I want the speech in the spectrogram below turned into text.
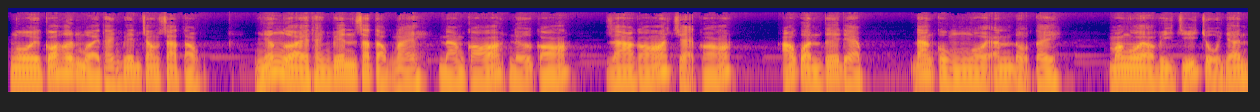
Ngồi có hơn 10 thành viên trong gia tộc. Những người thành viên gia tộc này, nam có, nữ có, già có, trẻ có, áo quần tươi đẹp, đang cùng ngồi ăn đồ Tây. Mà ngồi ở vị trí chủ nhân,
